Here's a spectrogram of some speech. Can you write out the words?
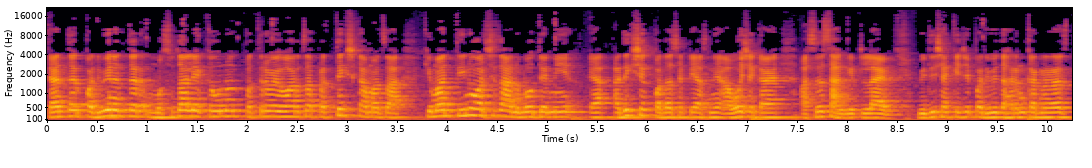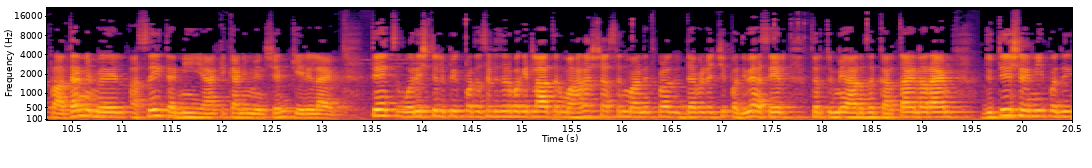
त्यानंतर पदवीनंतर मसुदा लेखवून पत्रव्यवहाराचा प्रत्यक्ष कामाचा किमान तीन वर्षाचा अनुभव त्यांनी या अधीक्षक पदासाठी असणे आवश्यक आहे असं सांगितलं आहे. विधी शाखेची पदवी धारण करणाऱ्यास प्राधान्य मिळेल असंही त्यांनी या ठिकाणी मेन्शन केलेलं आहे. तेच वरिष्ठ लिपिक पदासाठी जर बघितला तर महाराष्ट्र शासन मान्यताप्राप्त विद्यापीठाची पदवी असेल तर तुम्ही अर्ज करता येणार आहे. द्वितीय श्रेणी पदवी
